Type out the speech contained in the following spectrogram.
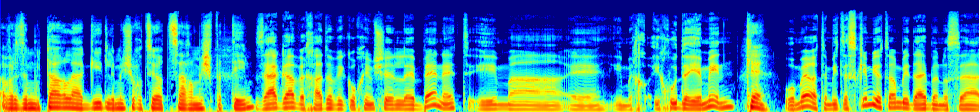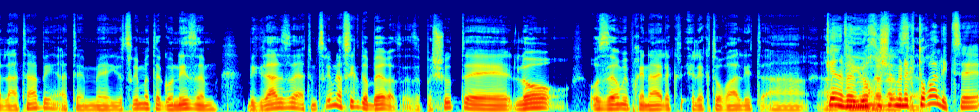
אבל זה מותר להגיד למי שרוצה להיות שר המשפטים. זה אגב אחד הוויכוחים של אה, בנט עם, ה, אה, עם איח- איחוד הימין. כן, הוא אומר, אתם מתעסקים יותר מדי בנושא הלהט"בי, אתם אה, יוצרים אנטגוניזם בגלל זה, אתם צריכים להפסיק לדבר על זה, זה פשוט לא עוזר מבחינה אלק, אלקטורלית. כן, אבל הם לא חושבים. אלקטורלית, זה,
